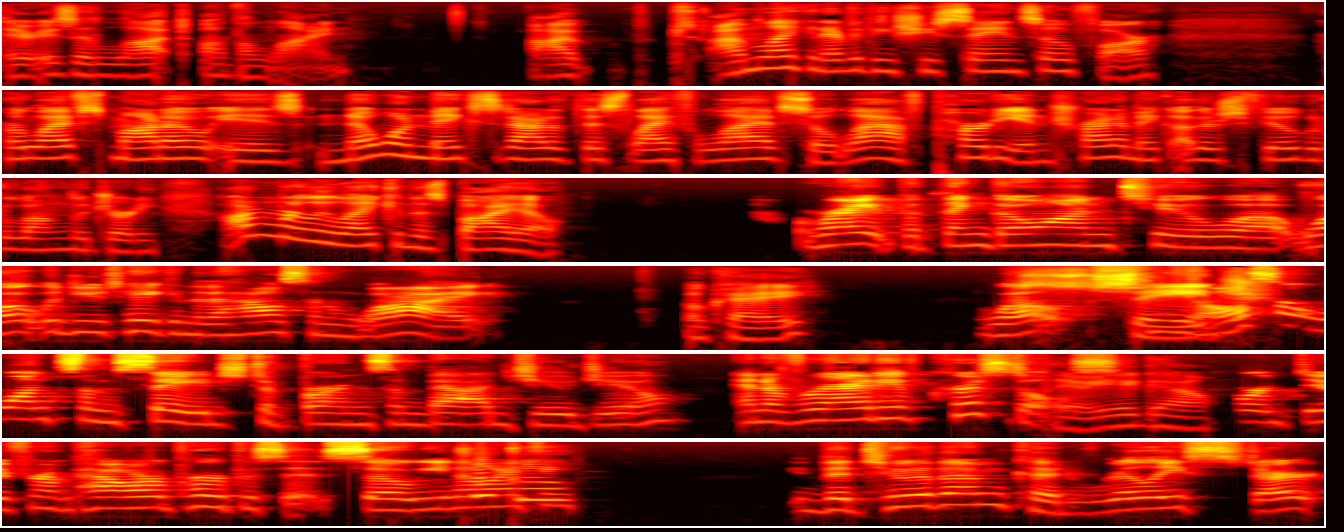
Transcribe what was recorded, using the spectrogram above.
There is a lot on the line. I, I'm liking everything she's saying so far. Her life's motto is No one makes it out of this life alive, so laugh, party, and try to make others feel good along the journey. I'm really liking this bio. Right, but then go on to uh, what would you take into the house and why? Okay. Well, Sage. she also wants some sage to burn some bad juju and a variety of crystals There you go. for different power purposes. So, you know, I think the two of them could really start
